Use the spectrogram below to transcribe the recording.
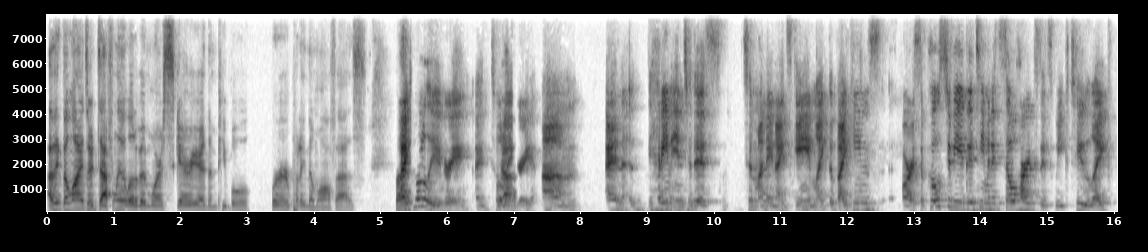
I think the Lions are definitely a little bit more scarier than people were putting them off as. But, I totally agree. I totally yeah. agree. Um, and heading into this to Monday night's game, like the Vikings are supposed to be a good team. And it's so hard because it's week two. Like,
